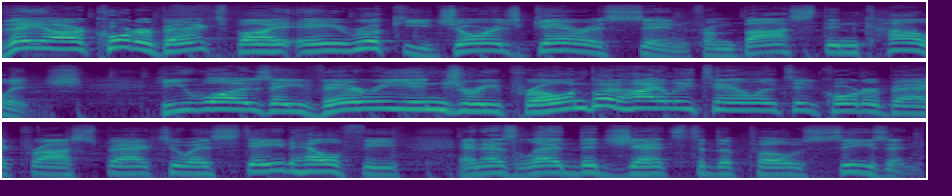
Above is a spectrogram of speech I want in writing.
They are quarterbacked by a rookie, George Garrison from Boston College. He was a very injury prone but highly talented quarterback prospect who has stayed healthy and has led the Jets to the postseason.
